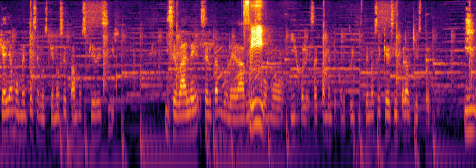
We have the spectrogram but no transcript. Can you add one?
que haya momentos en los que no sepamos qué decir. Y se vale ser tan vulnerable como, híjole, exactamente como tú dijiste, no sé qué decir, pero aquí estoy. Y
